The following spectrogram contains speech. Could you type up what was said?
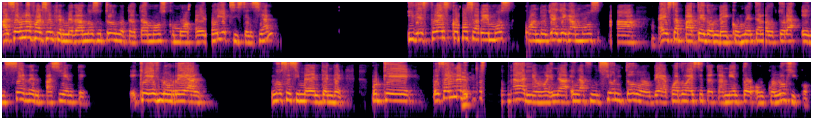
Al ser una falsa enfermedad, nosotros lo tratamos como el hoy existencial. Y después, ¿cómo sabemos cuando ya llegamos a, a esta parte donde comenta la doctora el ser del paciente, eh, que es lo real? No sé si me da a entender, porque pues hay un efecto secundario en la, en la función y todo de acuerdo a este tratamiento oncológico.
